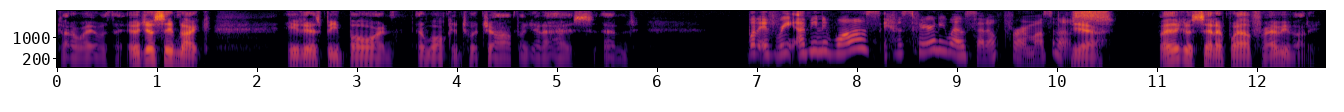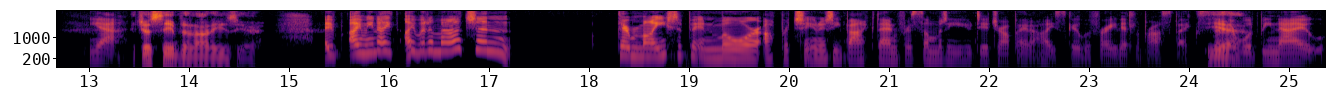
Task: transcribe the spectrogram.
got away with it. It would just seem like you could just be born and walk into a job and get a house, and Well, it re- I mean, it was it was fairly well set up for him, wasn't it? Yeah. but I think it was set up well for everybody. Yeah. It just seemed a lot easier. I, I mean, I, I would imagine there might have been more opportunity back then for somebody who did drop out of high school with very little prospects than Yeah. there would be now.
